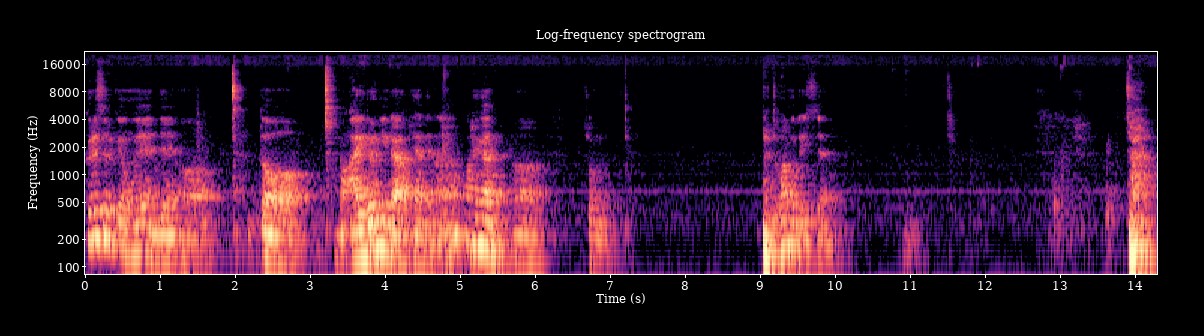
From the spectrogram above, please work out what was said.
그랬을 경우에 이제 어, 또뭐 아이러니라 해야 되나? 뭐 하여간 어, 좀 답답한 것도 있어요. 자,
